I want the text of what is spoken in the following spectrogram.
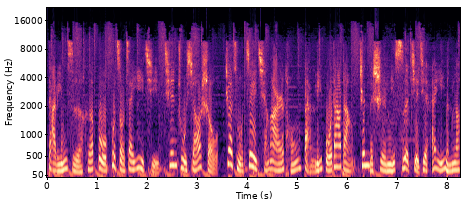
大林子和布布走在一起，牵住小手，这组最强儿童版黎博搭档真的是迷死姐姐阿姨们了。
